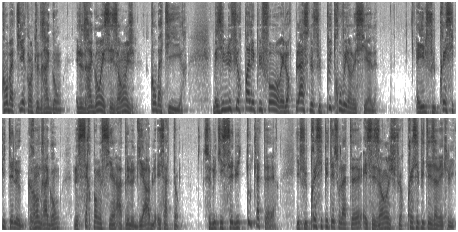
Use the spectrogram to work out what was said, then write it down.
combattirent contre le dragon, et le dragon et ses anges combattirent. Mais ils ne furent pas les plus forts, et leur place ne fut plus trouvée dans le ciel. Et il fut précipité le grand dragon, le serpent ancien, appelé le diable et Satan, celui qui séduit toute la terre. Il fut précipité sur la terre, et ses anges furent précipités avec lui.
